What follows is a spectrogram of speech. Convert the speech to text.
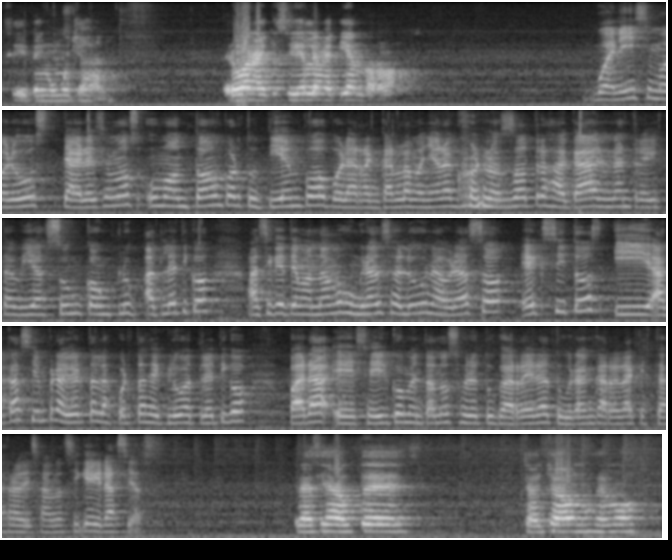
Sí, tengo muchas ganas. Pero bueno, hay que seguirle metiendo, ¿no? Buenísimo, Luz. Te agradecemos un montón por tu tiempo, por arrancar la mañana con nosotros acá en una entrevista vía Zoom con Club Atlético. Así que te mandamos un gran saludo, un abrazo, éxitos y acá siempre abiertas las puertas del Club Atlético para eh, seguir comentando sobre tu carrera, tu gran carrera que estás realizando. Así que gracias. Gracias a ustedes. Chao, chao, nos vemos.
